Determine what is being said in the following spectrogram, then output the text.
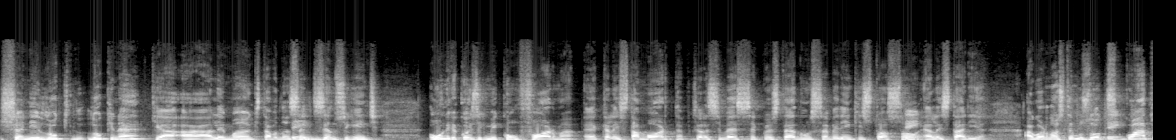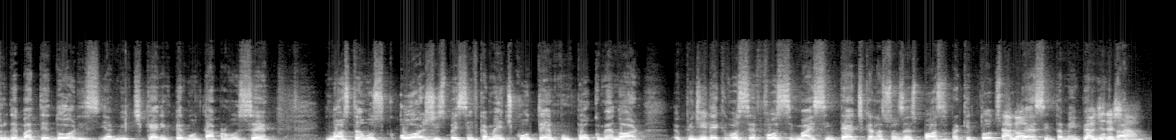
Shani Luke, Luke né? Que é a, a alemã que estava dançando, Sim. dizendo o seguinte: a única coisa que me conforma é que ela está morta, porque se ela estivesse sequestrada, não saberia em que situação Sim. ela estaria. Agora, nós temos outros Sim. quatro debatedores, e a MIT, querem perguntar para você. Nós estamos hoje, especificamente, com o tempo um pouco menor. Eu pediria que você fosse mais sintética nas suas respostas para que todos tá pudessem bom. também perguntar. Pode deixar.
